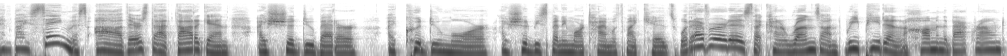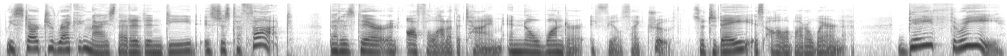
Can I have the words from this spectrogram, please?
And by saying this, ah, there's that thought again, I should do better. I could do more. I should be spending more time with my kids. Whatever it is that kind of runs on repeat and a hum in the background, we start to recognize that it indeed is just a thought that is there an awful lot of the time. And no wonder it feels like truth. So today is all about awareness. Day three,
